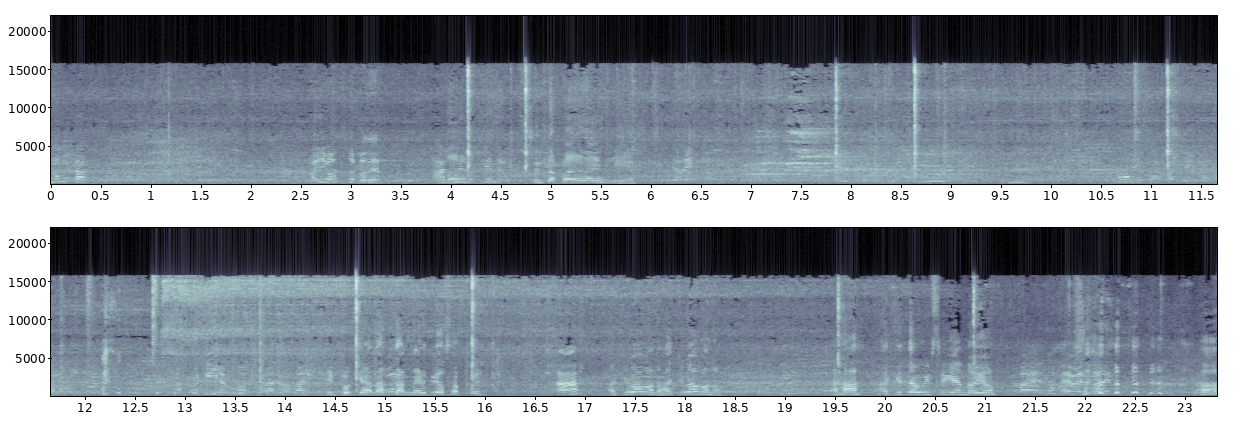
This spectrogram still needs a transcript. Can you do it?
No no. Ahí otro tapadero. Ah, No. sí, lo tiene. Sin tapadera es mío. Ya vengo. Uy, esa es para ¿Y por qué andas tan nerviosa, pues? Ah, Aquí vámonos, aquí vámonos. Ajá, aquí te voy a ir siguiendo yo. me. ¿Ah?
